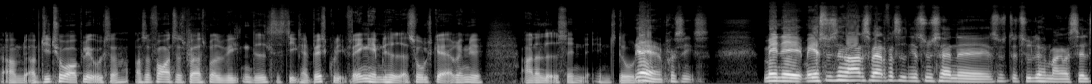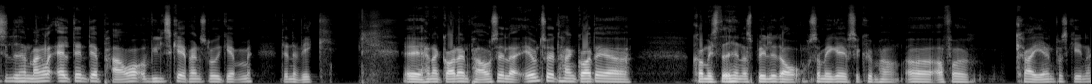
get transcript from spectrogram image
om, om de to oplevelser, og så får han så spørgsmålet, hvilken ledelsesstil han bedst kunne lide. For det er ingen hemmelighed, at Solskjaer er rimelig anderledes end, end Ståle. Ja, ja, præcis. Men, øh, men jeg synes, han har det svært for tiden. Jeg synes, han, øh, jeg synes det er tydeligt, at han mangler selvtillid. Han mangler alt den der power og vildskab, han slog igennem med. Den er væk. Øh, han har godt af en pause, eller eventuelt har han godt af at komme et sted hen og spille et år, som ikke er FC København, og, og få karrieren på skinner.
